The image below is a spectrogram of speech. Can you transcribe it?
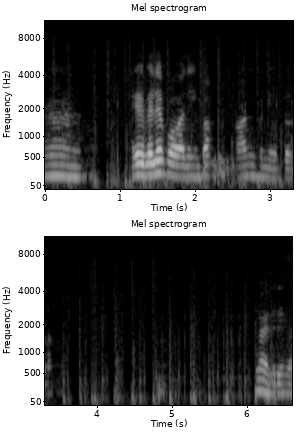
ம். ஏய் வெளியே போகாதீங்கப்பா. ஆன் பண்ணி விட்டுறேன். என்ன இருங்க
